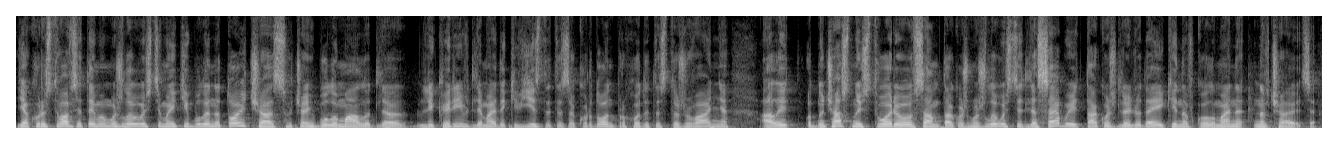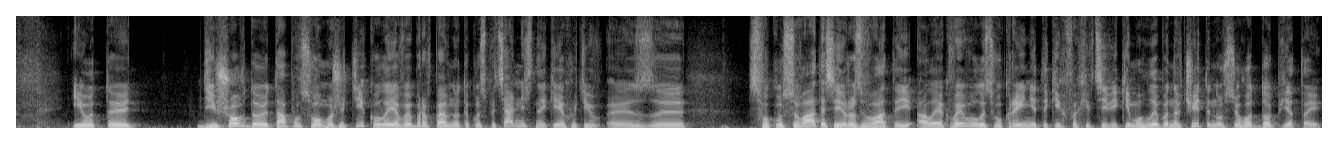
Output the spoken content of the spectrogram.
я користувався тими можливостями, які були на той час, хоча їх було мало для лікарів, для медиків їздити за кордон, проходити стажування, але одночасно і створював сам також можливості для себе і також для людей, які навколо мене навчаються. І от е, дійшов до етапу в своєму житті, коли я вибрав певну таку спеціальність, на якій я хотів е, з, сфокусуватися і розвивати її. Але як виявилось, в Україні таких фахівців, які могли би навчити, ну всього до п'яти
